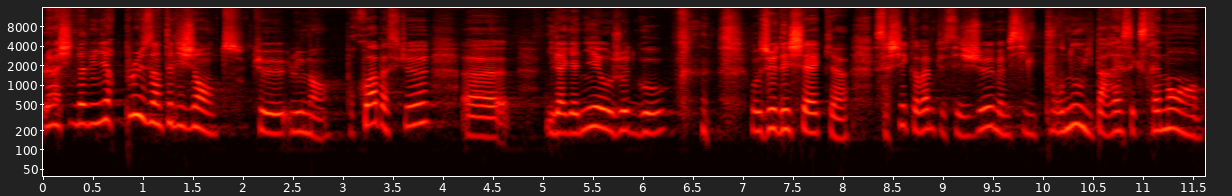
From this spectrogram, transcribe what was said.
la machine va devenir plus intelligente que l'humain. Pourquoi? Parce que euh, il a gagné au jeu de Go, au jeu d'échecs. Sachez quand même que ces jeux, même si pour nous ils paraissent extrêmement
